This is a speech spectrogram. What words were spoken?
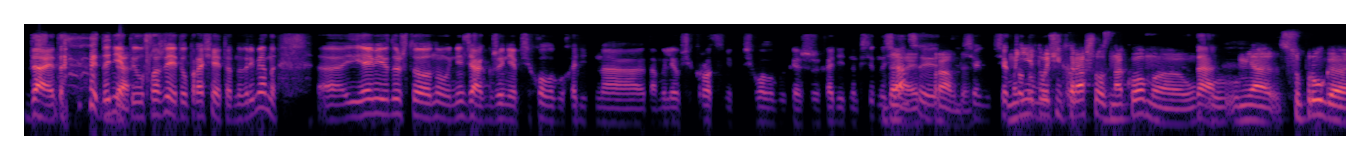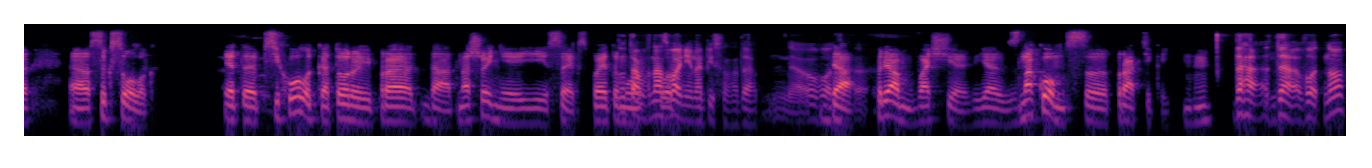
Да, это, да нет, да. и усложняет, и упрощает одновременно. Э, я имею в виду, что ну, нельзя к жене психологу ходить на, там, или вообще к родственнику психологу, конечно же, ходить на, на сеансы. Да, это правда. Все, все, Мне думает, это очень что... хорошо знакомо. Да. У, у меня супруга э, сексолог это психолог, который про да, отношения и секс. Поэтому, ну, там в названии вот, написано, да. Вот. Да, прям вообще, я знаком с практикой. Угу. Да, да, вот, но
